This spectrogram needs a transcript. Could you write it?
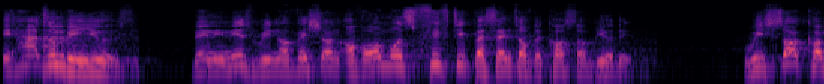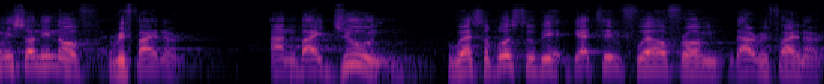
It hasn't been used. Then it needs renovation of almost 50% of the cost of building. We saw commissioning of refinery. And by June, we're supposed to be getting fuel from that refinery.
